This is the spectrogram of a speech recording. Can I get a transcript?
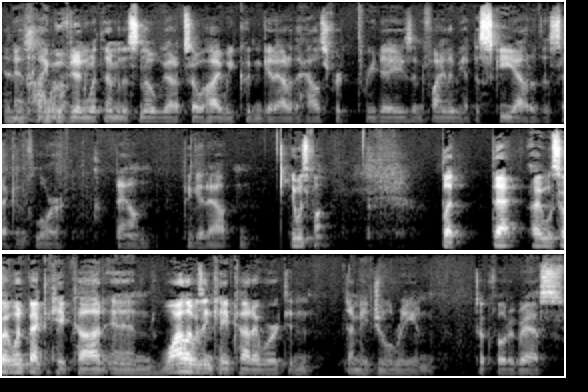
And And, I moved in with them, and the snow got up so high we couldn't get out of the house for three days. And finally, we had to ski out of the second floor down to get out. And it was fun. But that I was, so I went back to Cape Cod, and while I was in Cape Cod, I worked in I made jewelry and took photographs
